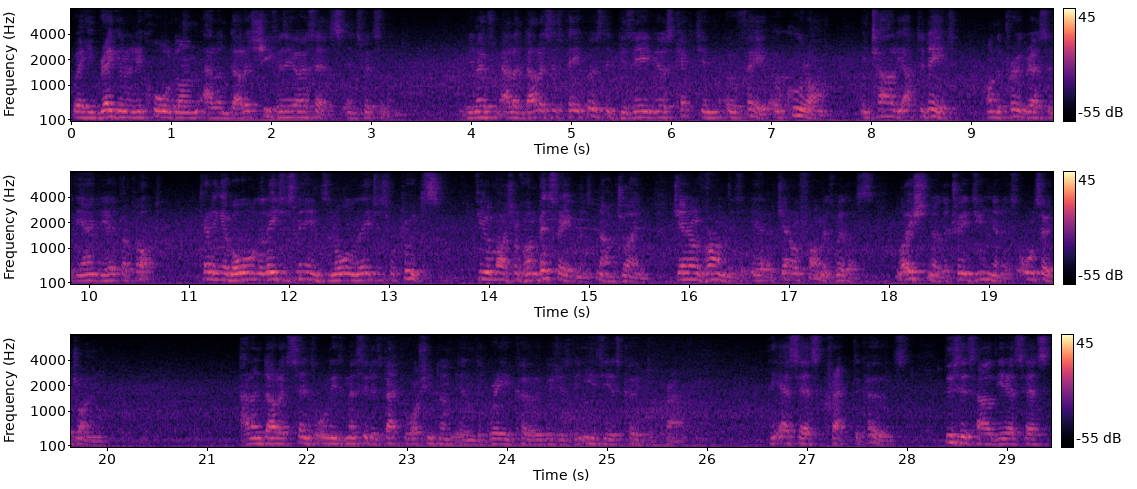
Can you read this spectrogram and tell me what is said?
where he regularly called on Allen Dulles, chief of the OSS in Switzerland. We know from Allen Dulles' papers that Gisevius kept him au fait, au courant, entirely up to date on the progress of the anti-Hitler plot, telling him all the latest names and all the latest recruits. Field Marshal von Witzleben has now joined. General Fromm is, uh, General Fromm is with us. Leuschner, the trades unionist, also joined. Allen Dulles sends all these messages back to Washington in the grey code, which is the easiest code to crack. The SS cracked the codes. This is how the SS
